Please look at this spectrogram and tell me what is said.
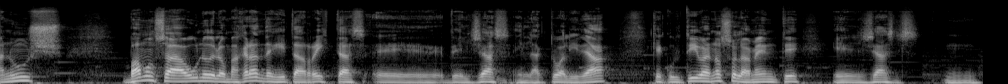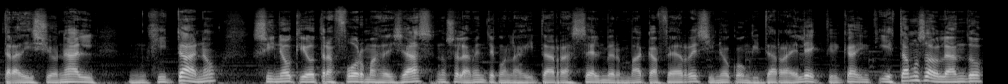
Manouche, vamos a uno de los más grandes guitarristas eh, del jazz en la actualidad, que cultiva no solamente el jazz mm, tradicional mm, gitano, sino que otras formas de jazz, no solamente con la guitarra Selmer Macaferre, sino con guitarra eléctrica. Y estamos hablando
